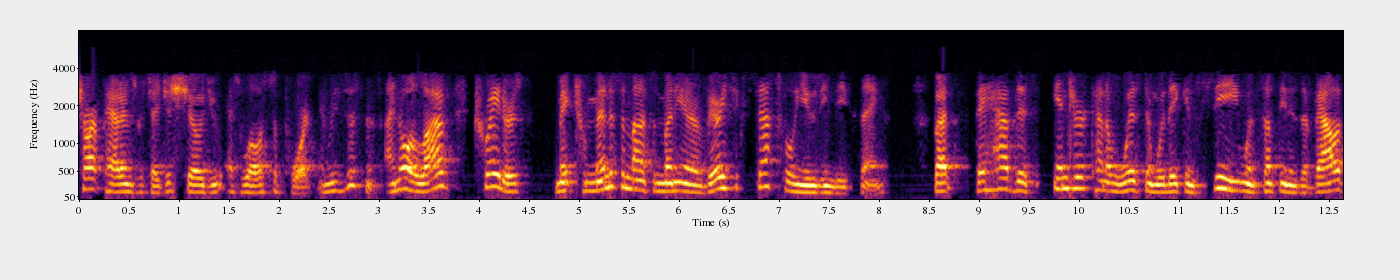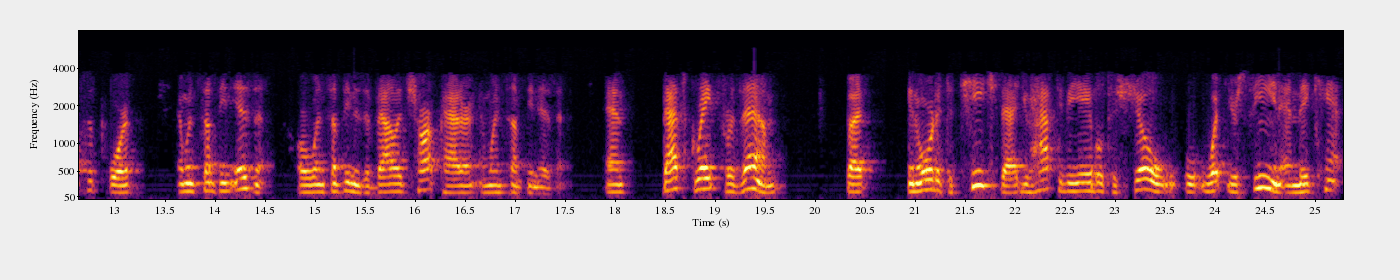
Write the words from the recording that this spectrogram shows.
chart patterns which I just showed you as well as support and resistance. I know a lot of traders make tremendous amounts of money and are very successful using these things, but they have this inner kind of wisdom where they can see when something is a valid support and when something isn't, or when something is a valid chart pattern and when something isn't. And that's great for them, but in order to teach that, you have to be able to show what you're seeing, and they can't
